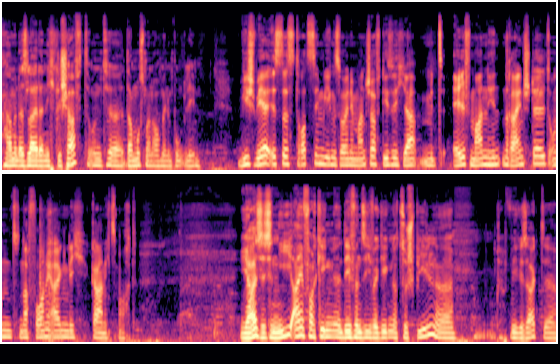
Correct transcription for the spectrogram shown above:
haben wir das leider nicht geschafft und äh, da muss man auch mit dem Punkt leben. Wie schwer ist das trotzdem gegen so eine Mannschaft, die sich ja mit elf Mann hinten reinstellt und nach vorne eigentlich gar nichts macht? Ja, es ist nie einfach gegen einen defensiven Gegner zu spielen. Äh, wie gesagt, äh,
